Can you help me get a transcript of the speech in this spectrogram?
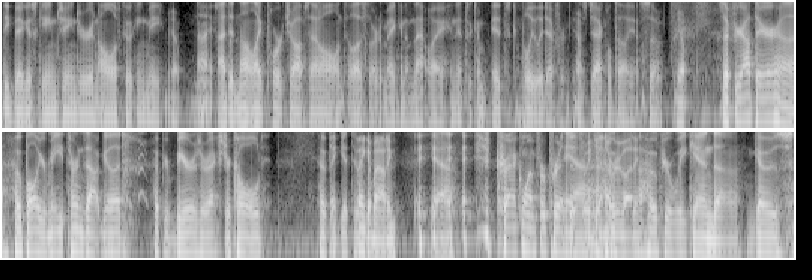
the biggest game changer in all of cooking meat. Yep. Nice. I did not like pork chops at all until I started making them that way, and it's a com- it's completely different, as Jack will tell you. So, Yep. so if you're out there, uh, hope all your meat turns out good. hope your beers are extra cold. Hope you get to Think about him. yeah. Crack one for this Yeah, I weekend, hope- everybody. I hope your weekend uh, goes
